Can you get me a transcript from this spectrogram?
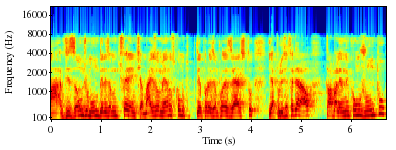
a visão de mundo deles é muito diferente. É mais ou menos como ter, por exemplo, o Exército e a Polícia Federal trabalhando em conjunto.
